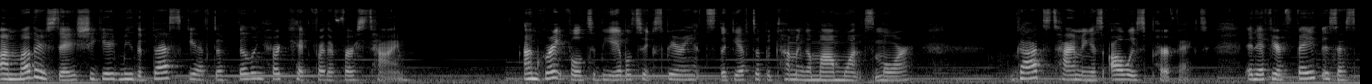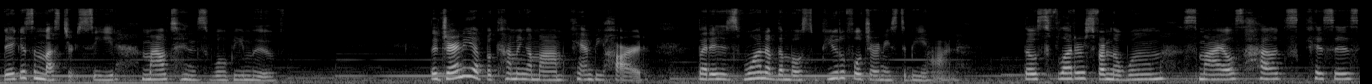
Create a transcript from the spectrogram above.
On Mother's Day, she gave me the best gift of filling her kick for the first time. I'm grateful to be able to experience the gift of becoming a mom once more. God's timing is always perfect, and if your faith is as big as a mustard seed, mountains will be moved. The journey of becoming a mom can be hard, but it is one of the most beautiful journeys to be on. Those flutters from the womb, smiles, hugs, kisses,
